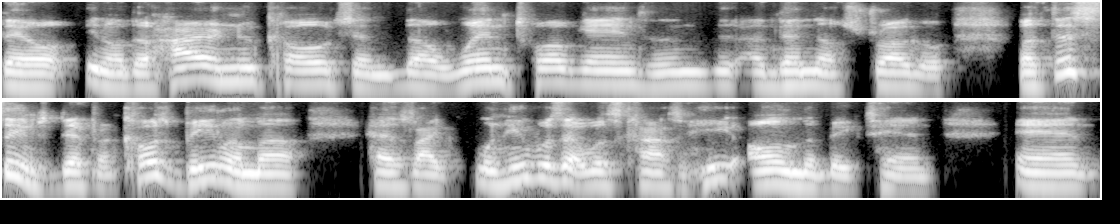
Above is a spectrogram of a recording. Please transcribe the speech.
they'll you know they'll hire a new coach and they'll win 12 games and then, and then they'll struggle. But this seems different. Coach Bielema has like when he was at Wisconsin, he owned the Big Ten, and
